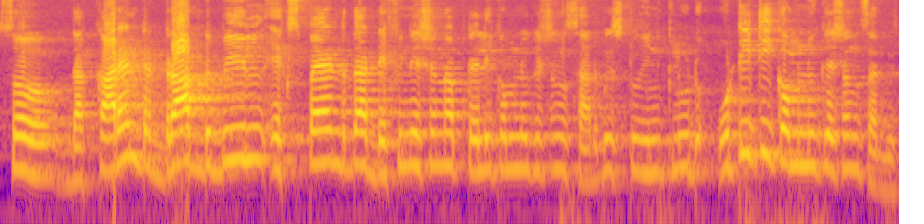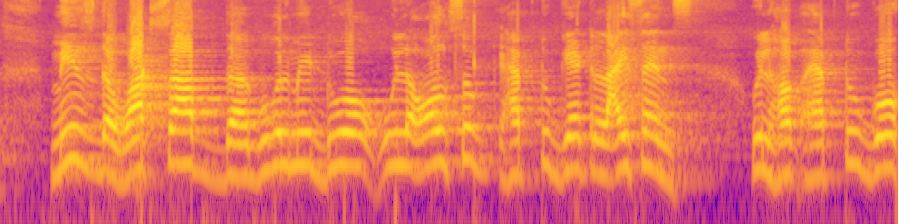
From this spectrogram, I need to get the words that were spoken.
So the current draft bill expand the definition of telecommunication service to include ott communication service. Means the whatsapp the google meet duo will also have to get license will have, have to go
